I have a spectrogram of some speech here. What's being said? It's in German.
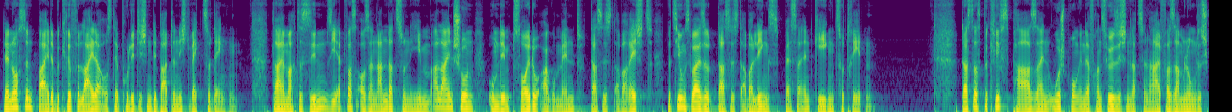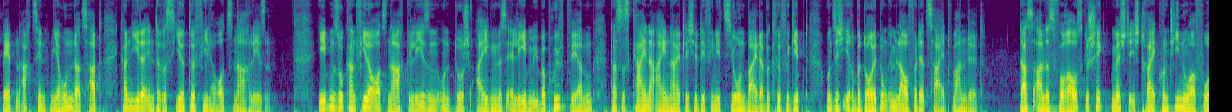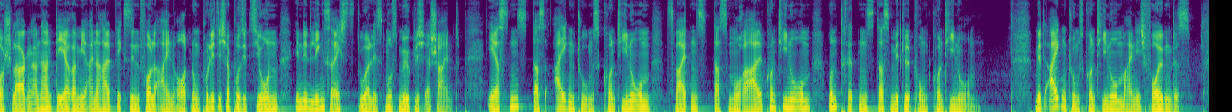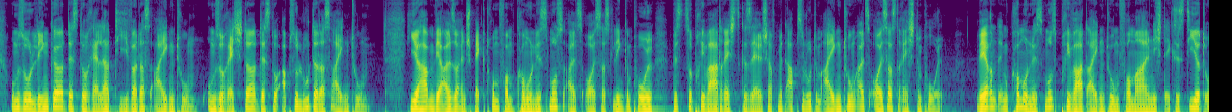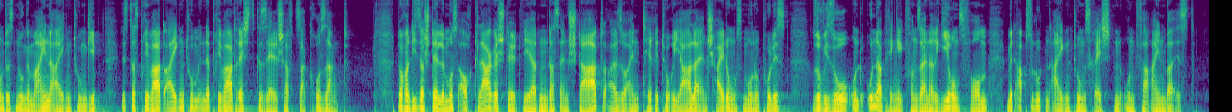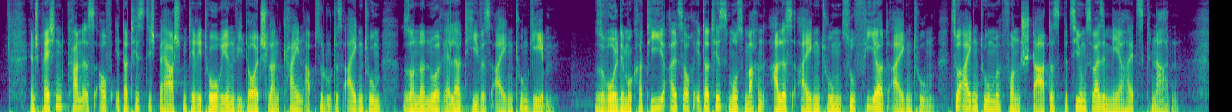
Dennoch sind beide Begriffe leider aus der politischen Debatte nicht wegzudenken. Daher macht es Sinn, sie etwas auseinanderzunehmen, allein schon um dem Pseudo-Argument, das ist aber rechts bzw. das ist aber links, besser entgegenzutreten. Dass das Begriffspaar seinen Ursprung in der französischen Nationalversammlung des späten 18. Jahrhunderts hat, kann jeder Interessierte vielerorts nachlesen. Ebenso kann vielerorts nachgelesen und durch eigenes Erleben überprüft werden, dass es keine einheitliche Definition beider Begriffe gibt und sich ihre Bedeutung im Laufe der Zeit wandelt das alles vorausgeschickt möchte ich drei Kontinua vorschlagen, anhand derer mir eine halbwegs sinnvolle Einordnung politischer Positionen in den Links-Rechts-Dualismus möglich erscheint. Erstens das Eigentumskontinuum, zweitens das Moralkontinuum und drittens das Mittelpunktkontinuum. Mit Eigentumskontinuum meine ich folgendes. Umso linker, desto relativer das Eigentum, umso rechter, desto absoluter das Eigentum. Hier haben wir also ein Spektrum vom Kommunismus als äußerst linkem Pol bis zur Privatrechtsgesellschaft mit absolutem Eigentum als äußerst rechtem Pol. Während im Kommunismus Privateigentum formal nicht existiert und es nur Gemeineigentum gibt, ist das Privateigentum in der Privatrechtsgesellschaft sakrosankt doch an dieser Stelle muss auch klargestellt werden, dass ein Staat, also ein territorialer Entscheidungsmonopolist, sowieso und unabhängig von seiner Regierungsform mit absoluten Eigentumsrechten unvereinbar ist. Entsprechend kann es auf etatistisch beherrschten Territorien wie Deutschland kein absolutes Eigentum, sondern nur relatives Eigentum geben Sowohl Demokratie als auch Etatismus machen alles Eigentum zu Fiat-Eigentum, zu Eigentum von Staates bzw. Mehrheitsknaden.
